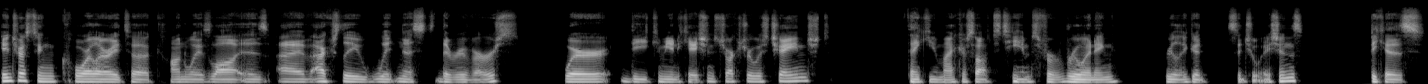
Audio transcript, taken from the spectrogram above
Interesting corollary to Conway's law is I've actually witnessed the reverse where the communication structure was changed. Thank you, Microsoft Teams, for ruining really good situations because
